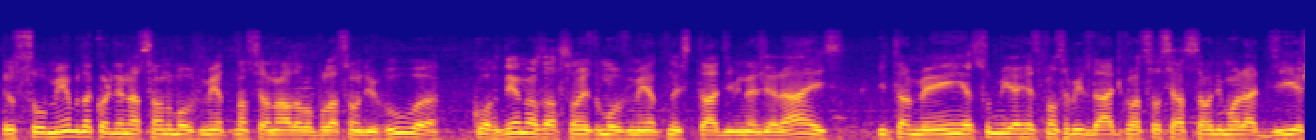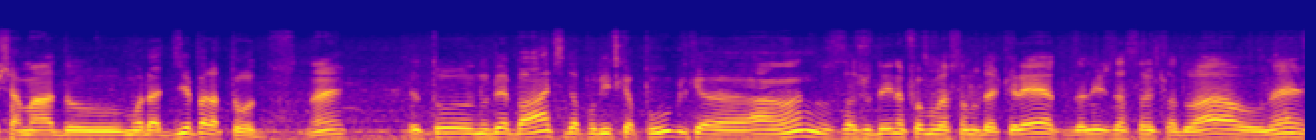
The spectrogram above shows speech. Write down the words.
Eu sou membro da coordenação do Movimento Nacional da População de Rua, coordeno as ações do movimento no estado de Minas Gerais e também assumi a responsabilidade com a associação de moradia chamado Moradia para Todos, né? Eu estou no debate da política pública há anos, ajudei na formulação do decreto, da legislação estadual, né?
